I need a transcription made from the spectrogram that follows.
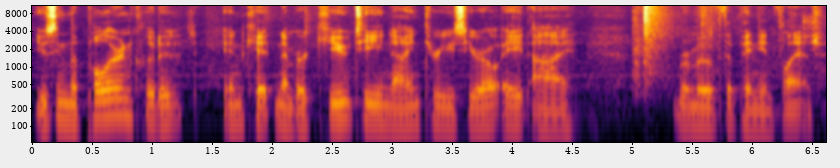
Using the puller included in kit number QT9308I, remove the pinion flange.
